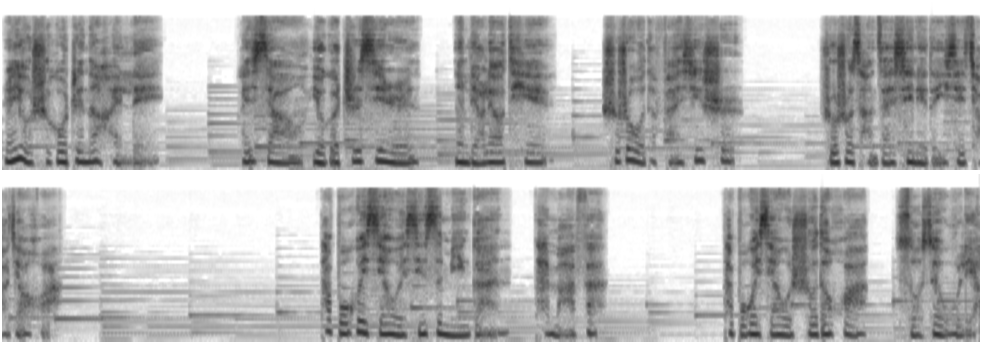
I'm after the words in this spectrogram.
人有时候真的很累，很想有个知心人能聊聊天，说说我的烦心事，说说藏在心里的一些悄悄话。他不会嫌我心思敏感太麻烦，他不会嫌我说的话琐碎无聊，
